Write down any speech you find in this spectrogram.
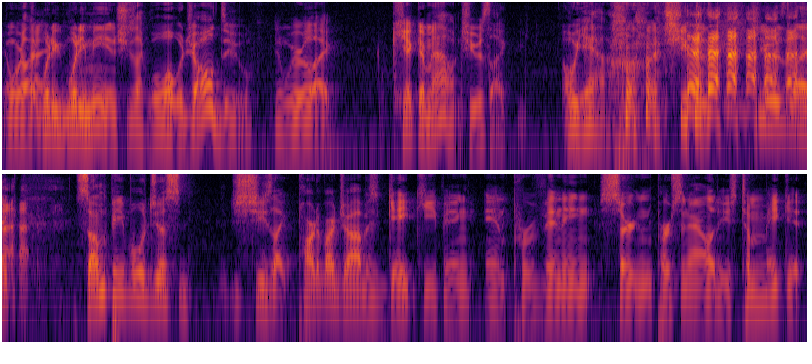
And we're like, Right. what do you, what do you mean? And she's like, well, what would y'all do? And we were like, kick him out. And she was like, oh yeah. she was she was like, some people just. She's like, part of our job is gatekeeping and preventing certain personalities to make it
